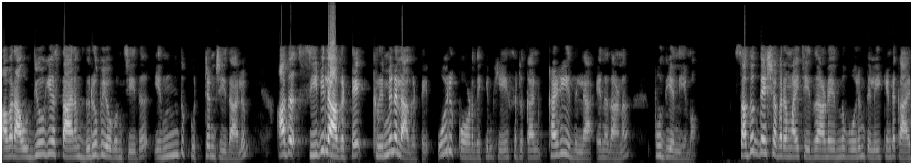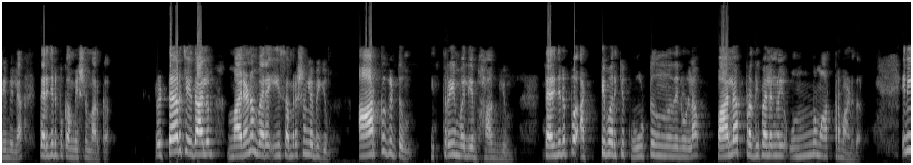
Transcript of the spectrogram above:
അവർ ഔദ്യോഗിക സ്ഥാനം ദുരുപയോഗം ചെയ്ത് എന്ത് കുറ്റം ചെയ്താലും അത് സിവിൽ ആകട്ടെ ക്രിമിനൽ ആകട്ടെ ഒരു കോടതിക്കും കേസെടുക്കാൻ കഴിയുന്നില്ല എന്നതാണ് പുതിയ നിയമം. സതുദ്ദേശപരമായി ചെയ്തതാണ് എന്ന് പോലും തെളിയിക്കേണ്ട കാര്യമില്ല തെരഞ്ഞെടുപ്പ് കമ്മീഷണർമാർക്ക്. റിട്ടയർ ചെയ്താലും മരണം വരെ ഈ സംരക്ഷണം ലഭിക്കും. ആർക്ക് കിട്ടും? ഇത്രയും വലിയ ഭാഗ്യം. തെരഞ്ഞെടുപ്പ് അട്ടിമറിക്ക് കൂട്ടുന്നതിനുള്ള പല പ്രതിഫലങ്ങൾ ഒന്നു മാത്രമാണിത്. ഇനി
